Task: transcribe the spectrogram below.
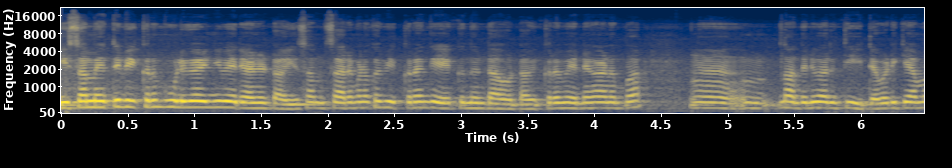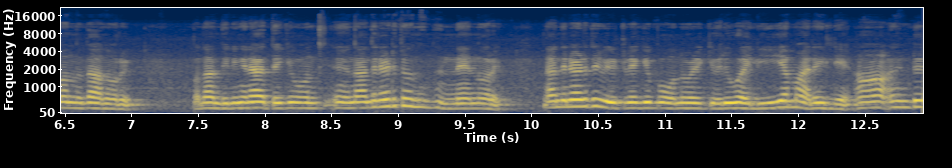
ഈ സമയത്ത് വിക്രം കുളി കഴിഞ്ഞ് വരികയാണ് കേട്ടോ. ഈ സംസാരങ്ങളൊക്കെ വിക്രം കേൾക്കുന്നുണ്ടാവും കേട്ടോ. വിക്രം വരുന്ന കാണുമ്പോൾ നദിന് പറയും തീറ്റ പഠിക്കാൻ വന്നതാന്ന് പറയും. അപ്പോൾ നന്ദിനി ഇങ്ങനെ അകത്തേക്ക് പോകുന്ന. നന്ദിനി അടുത്ത് ഒന്ന് നിന്നേന്ന് പറയും. നന്ദിനി അടുത്ത് വീട്ടിലേക്ക് പോകുന്ന വഴിക്ക് ഒരു വലിയ മരമില്ലേ? ആ ഉണ്ട്.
